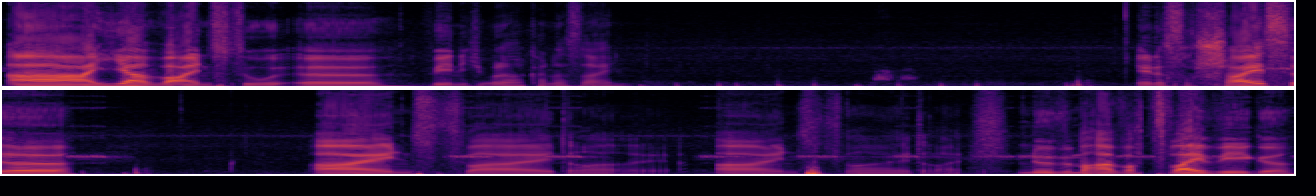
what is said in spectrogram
Ah, hier haben wir eins zu äh, wenig, oder? Kann das sein? Ey, das ist doch scheiße. Eins, zwei, drei. Eins, zwei, drei. Nö, wir machen einfach zwei Wege.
